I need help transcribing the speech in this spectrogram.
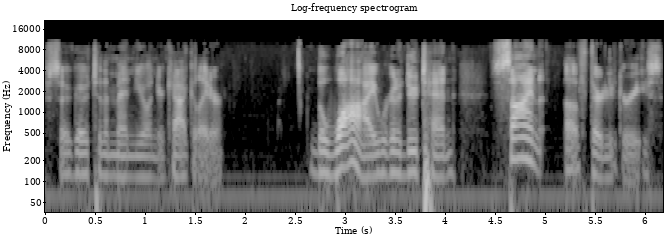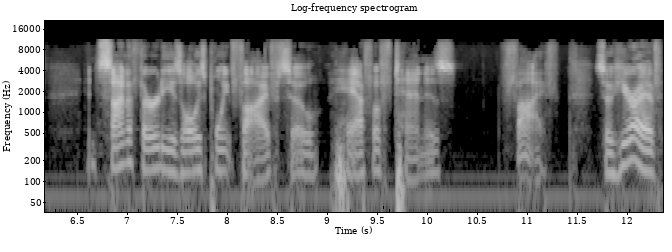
So go to the menu on your calculator the y, we're going to do 10 sine of 30 degrees. And sine of 30 is always 0.5, so half of 10 is 5. So here I have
